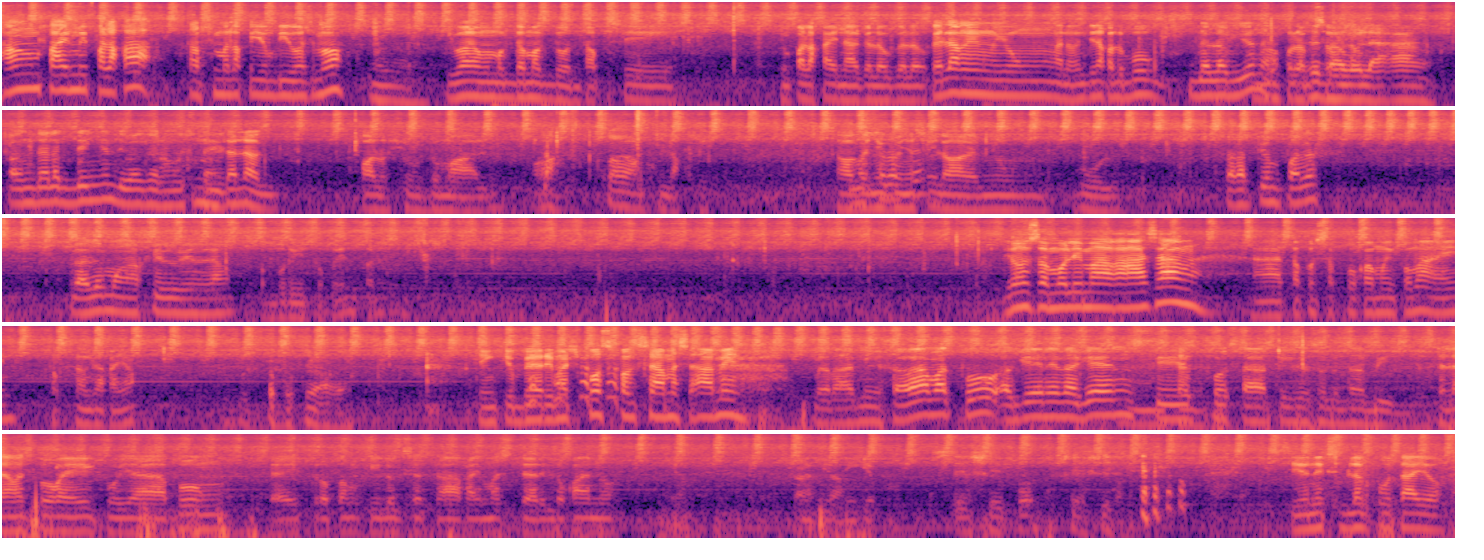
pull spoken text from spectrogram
Ang pain may palaka, tapos malaki yung biwas mo. Mm. Iwan mo magdamag doon, tapos eh, yung palaka ay nagalaw-galaw. Kailangan yung, yung ano, hindi nakalubog. Dalag yun ah. Yung kulab Kasi sa bawala ang. Dalag din yun, di ba? Ganun Yung style. dalag. Palos yung dumali. Ah, Sarap. laki. Nakaganyan-ganyan sa ilalim yung ulo. Sarap yung palos. Lalo mga kiluhin lang. Paborito ko yun palos. Yun sa muli mga kahasang. Ah, tapos na po kami kumain. Tapos na kayo. Tapos na ako. Thank you very much po sa pagsama sa amin. Maraming salamat po again and again. See you po sa ating susunod na video. Salamat po kay Kuya Bong, kay Tropang Kilog sa saka kay Master Ilocano. Yun. Thank you, thank you po. Sesi po. Sesi. See you next vlog po tayo.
